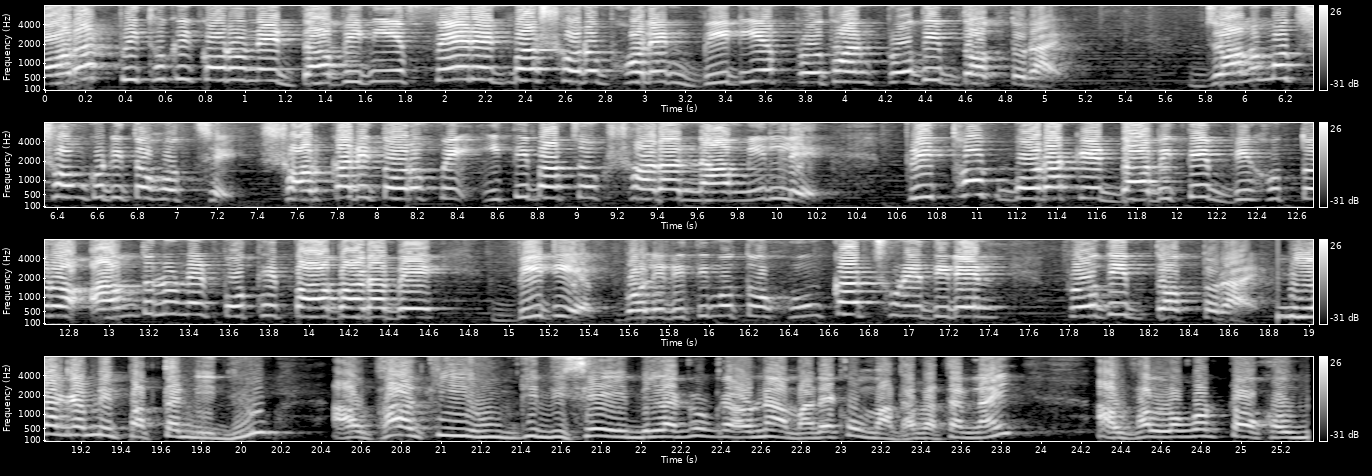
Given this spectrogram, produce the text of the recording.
বরাক পৃথকীকরণের দাবি নিয়ে ফের একবার সরব হলেন বিডিএফ প্রধান প্রদীপ দত্ত রায়। জনমত সংগঠিত হচ্ছে। সরকারি তরফে ইতিবাচক সাড়া না মিললে পৃথক বরাকের দাবিতে বৃহত্তর আন্দোলনের পথে পা বাড়াবে বিডিএফ বলে রীতিমতো হুঙ্কার ছুড়ে দিলেন প্রদীপ দত্ত এইবিলাক আমি পাত্তা নিদিওঁ। আলফা কি হুমকি দিছে এইবিলাকৰ কাৰণে আমাৰ একো মাথা ব্যথা নাই। আলফাৰ লগত টক হ'ব।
